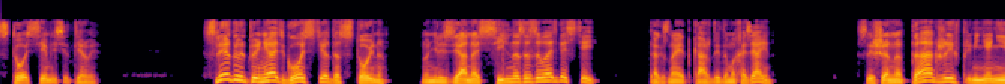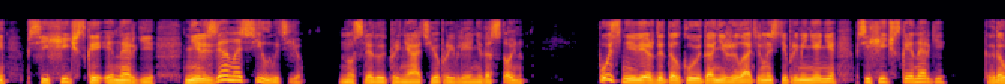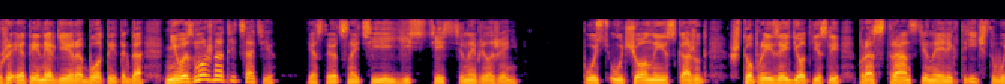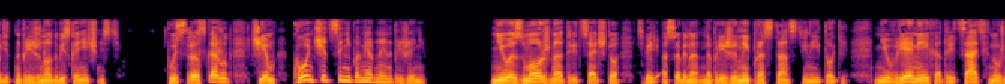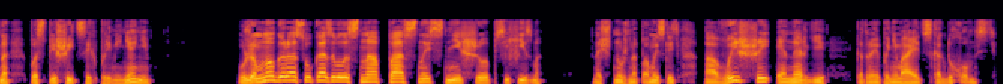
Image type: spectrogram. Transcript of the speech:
171. Следует принять гостя достойно, но нельзя насильно зазывать гостей. Так знает каждый домохозяин. Совершенно так же и в применении психической энергии нельзя насиловать ее, но следует принять ее проявление достойно. Пусть невежды толкуют о нежелательности применения психической энергии, когда уже эта энергия работает, тогда невозможно отрицать ее, и остается найти ей естественное приложение. Пусть ученые скажут, что произойдет, если пространственное электричество будет напряжено до бесконечности. Пусть расскажут, чем кончится непомерное напряжение. Невозможно отрицать, что теперь особенно напряжены пространственные токи. Не время их отрицать, нужно поспешить с их применением. Уже много раз указывалось на опасность низшего психизма. Значит, нужно помыслить о высшей энергии, которая понимается как духовность.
